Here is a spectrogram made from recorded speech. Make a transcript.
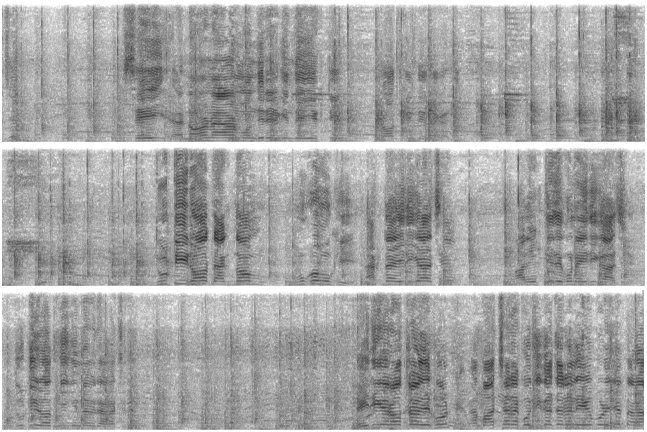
আছে, সেই নরনারায়ণ মন্দিরের কিন্তু এই একটি রথ কিন্তু এসে গেছে। দুটি রথ একদম মুখোমুখি, একটা এইদিকে আছে আর একটি দেখুন এইদিকে আছে। দুটি রথকে কিন্তু আমি দেখাচ্ছি দেখুন। এইদিকে রথটা দেখুন বাচ্চারা কচি কাচারা লেগে পড়েছে, তারা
